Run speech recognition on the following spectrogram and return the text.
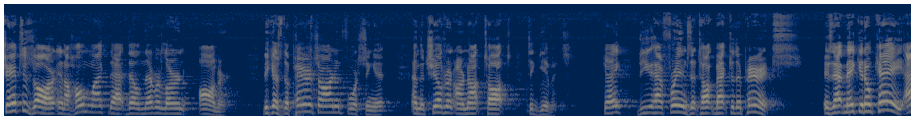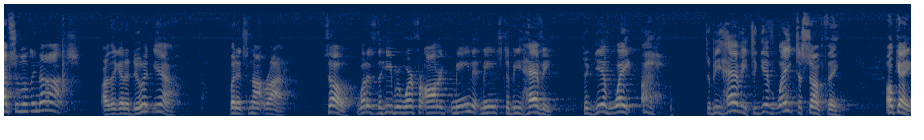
Chances are, in a home like that, they'll never learn honor because the parents aren't enforcing it and the children are not taught to give it. Okay? Do you have friends that talk back to their parents? Does that make it okay? Absolutely not. Are they going to do it? Yeah. But it's not right. So, what does the Hebrew word for honor mean? It means to be heavy, to give weight. Oh, to be heavy, to give weight to something. Okay,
